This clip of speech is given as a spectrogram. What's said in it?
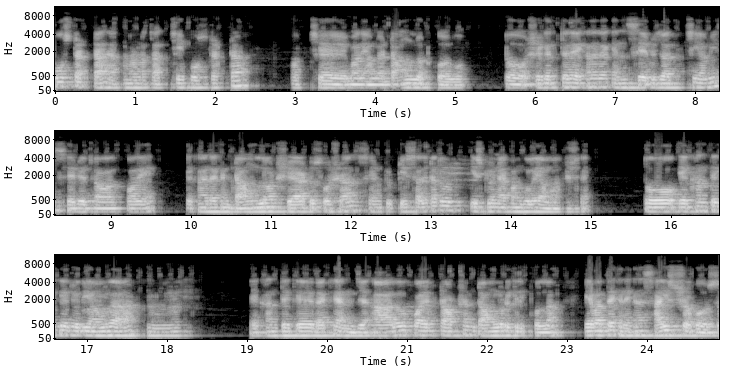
পোস্টারটা এখন আমরা চাচ্ছি পোস্টারটা হচ্ছে মানে আমরা ডাউনলোড করব। তো সেক্ষেত্রে এখানে দেখেন সেভ যাচ্ছি আমি। সেভে যাওয়ার পরে এখানে দেখেন download share to social send to teacher এটা তো স্টুডেন্ট অ্যাকাউন্ট বলেই আমার আসছে। তো এখান থেকে যদি আমরা এখান থেকে দেখেন যে আরও কয়েকটা অপশন ডাউনলোডে ক্লিক করলাম। এবার দেখেন এখানে সাইজ শো করছে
